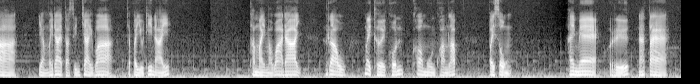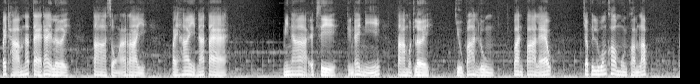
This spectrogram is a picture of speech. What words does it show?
ตายังไม่ได้ตัดสินใจว่าจะไปอยู่ที่ไหนทำไมมาว่าได้ เราไม่เคยค้นข้อมูลความลับ ไปส่ง ให้แม่ หรือนาแต่ไปถามนาแต่ได้เลย ตาส่งอะไร ไปให้นาแต่มิน่า FC ถึงได้หนีตาหมดเลย อยู่บ้านลุง บ้านป้าแล้ว จะไปล้วงข้อมูลความลับ ไป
